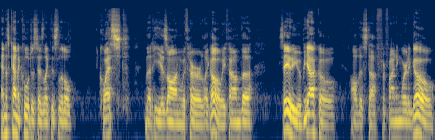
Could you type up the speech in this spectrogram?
And it's kind of cool just as like this little quest that he is on with her. Like, oh, we found the Seiryu, Byakko, all this stuff for finding where to go.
